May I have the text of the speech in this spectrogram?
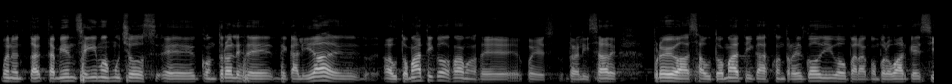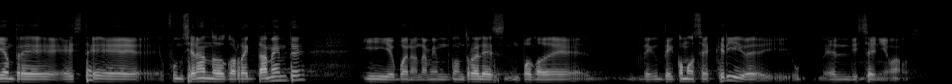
Bueno, también seguimos muchos eh, controles de, calidad automáticos, vamos, de pues, realizar pruebas automáticas contra el código para comprobar que siempre esté funcionando correctamente y bueno, también controles un poco de, de cómo se escribe y el diseño, vamos.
